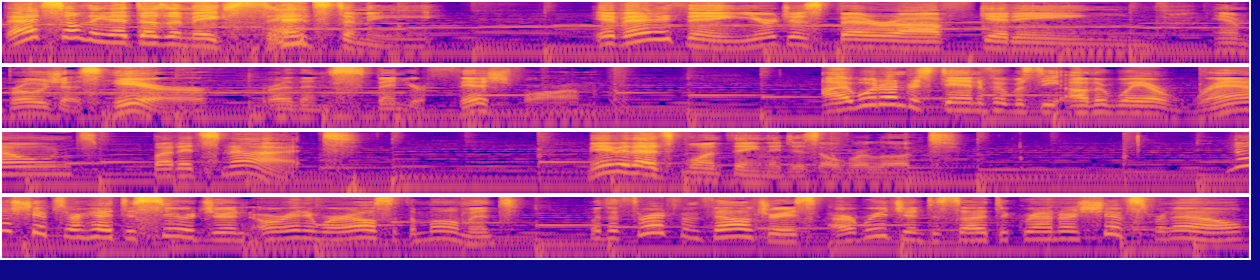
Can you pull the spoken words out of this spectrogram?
That's something that doesn't make sense to me. If anything, you're just better off getting Ambrosias here, rather than spend your fish for them. I would understand if it was the other way around, but it's not. Maybe that's one thing they just overlooked. No ships are headed to Sirgin or anywhere else at the moment. With a threat from Valdres, our regent decided to ground our ships for now.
